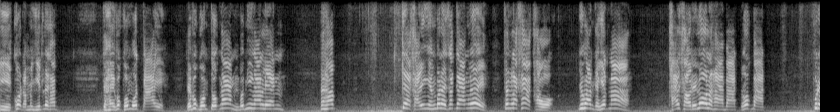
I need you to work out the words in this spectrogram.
นี่โคตรอำมหิตเลยครับ จะให้พวกผมอดตาย จะให้พวกผมตกงานบ่มีงานแลนนะครับ แก้ไขอย่างบ่ได้สักอย่างเลยทั้งราคาเขาวอยู่บ้านกับเฮ็ดหน้า ขายเขาได้โลละห้าบาทหกบาท ผู้ใด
